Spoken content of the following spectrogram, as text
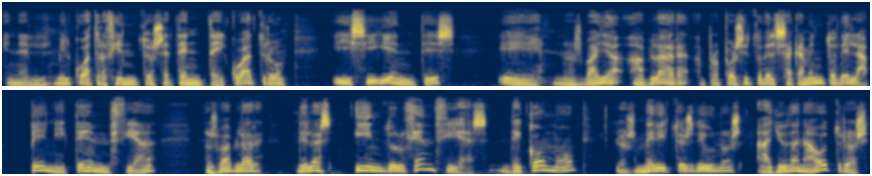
en el 1474 y siguientes eh, nos vaya a hablar a propósito del sacramento de la penitencia, nos va a hablar de las indulgencias, de cómo los méritos de unos ayudan a otros.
